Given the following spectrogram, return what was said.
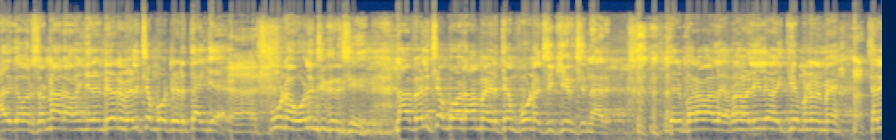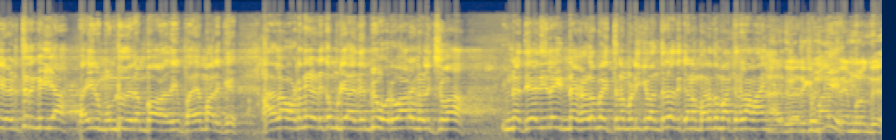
அதுக்கு அவர் சொன்னார் அவங்க ரெண்டு பேரும் வெளிச்சம் போட்டு எடுத்தாங்க. பூனை ஒளிஞ்சுக்கிருச்சு. நான் வெளிச்சம் போடாம எடுத்தேன் பூனை சிக்கிருச்சுனாரு சரி பரவாயில்ல. அவன் வழியில வைத்தியம் பண்ணணுமே. சரி எடுத்துருங்க ஐயா. வயிறு முண்டுது ரொம்ப அது பயமா இருக்கு. அதெல்லாம் உடனே எடுக்க முடியாது தம்பி. ஒரு வாரம் கழிச்சு வா. இன்ன தேதியில இன்ன கிழமை இத்தனை மணிக்கு வந்துரு அதுக்கான மருந்து மாத்திரை எல்லாம் வாங்கி அது வரைக்கும் சொல்லி மாத்திரை முழுங்கு.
